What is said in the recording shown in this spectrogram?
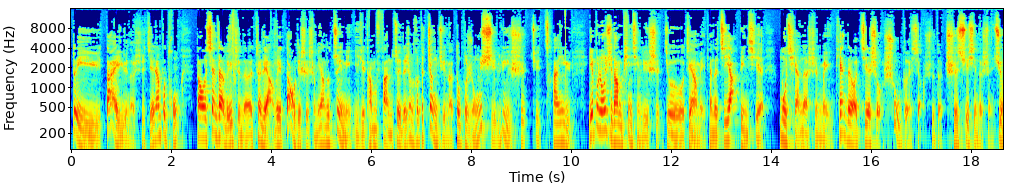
对待遇呢是截然不同。到现在为止呢，这两位到底是什么样的罪名，以及他们犯罪的任何的证据呢，都不容许律师去参与，也不容许他们聘请律师。就这样每天的羁押，并且目前呢是每天都要接受数个小时的持续性的审讯。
